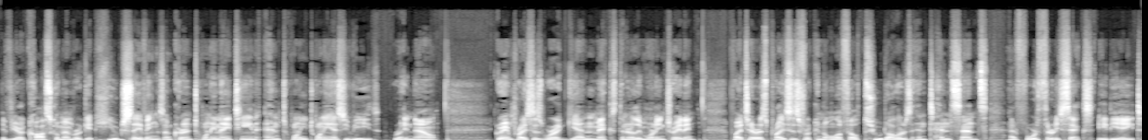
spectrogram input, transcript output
If you're a Costco member, get huge savings on current 2019 and 2020 SUVs right now. Grain prices were again mixed in early morning trading. Viterra's prices for canola fell $2.10 at 436.88.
